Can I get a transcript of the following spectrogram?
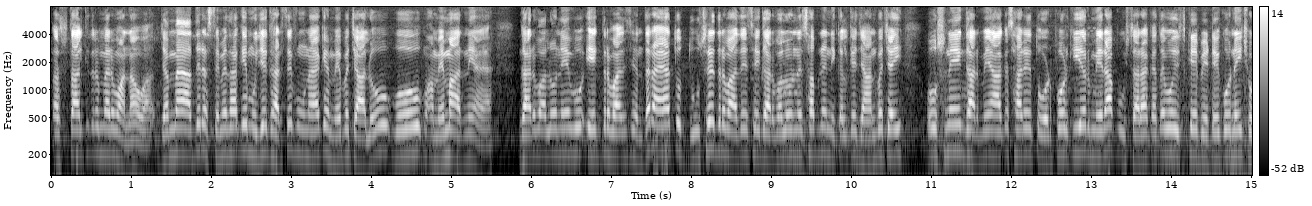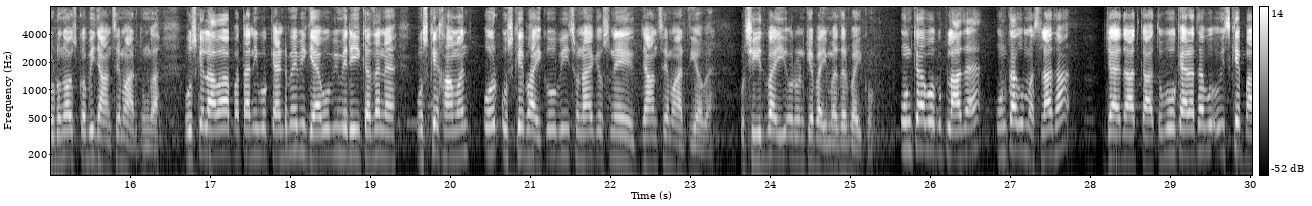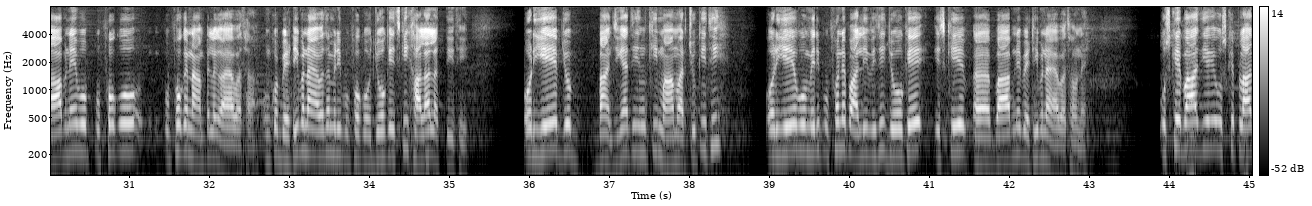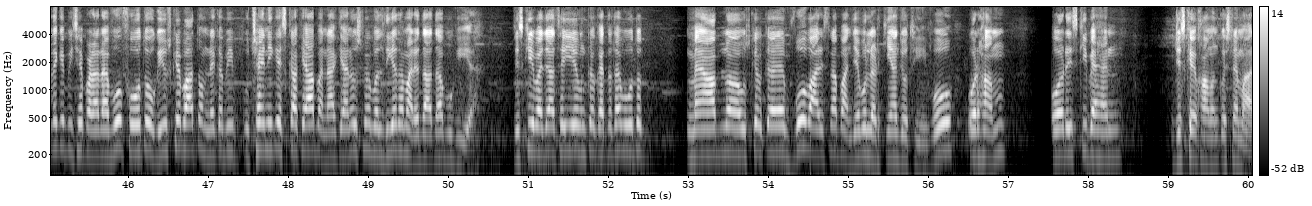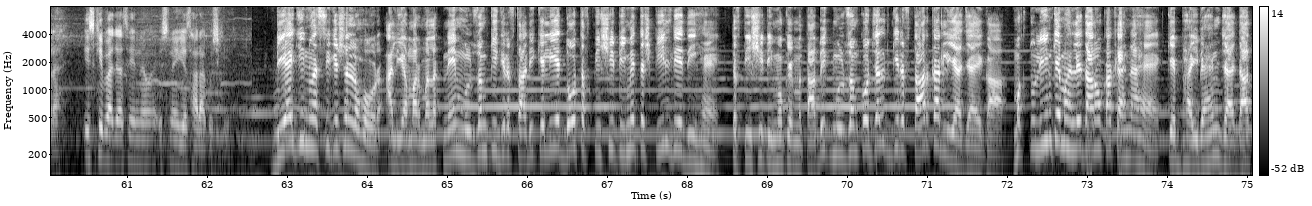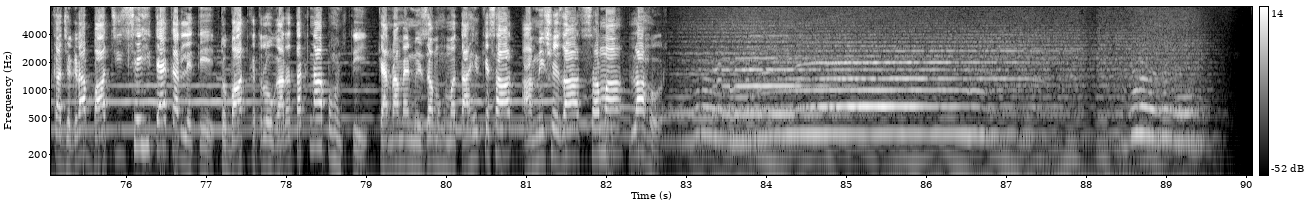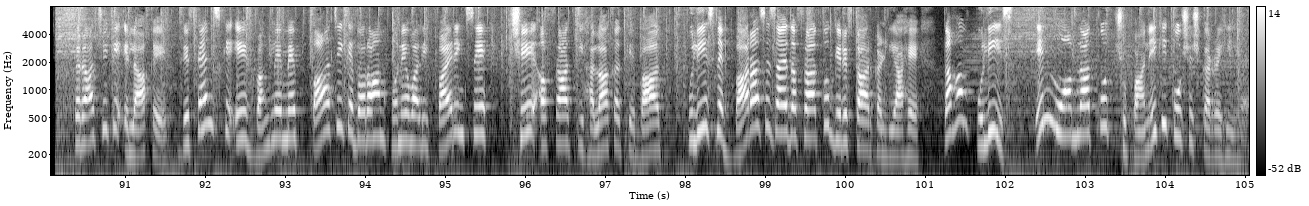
अस्पताल की तरफ़ मैं रवाना हुआ। जब मैं आधे रास्ते में था कि मुझे घर से फ़ोन आया कि हमें बचा लो, वो हमें मारने आया। घर वालों ने वो एक दरवाजे से अंदर आया तो दूसरे दरवाजे से घर वालों ने सबने निकल के जान बचाई। और उसने घर में आकर सारे तोड़ फोड़ की और मेरा पूछता रहा कहता वो इसके बेटे को नहीं छोड़ूँगा, उसको भी जान से मार दूँगा। उसके अलावा पता नहीं वो कैंट में भी गया, वो भी मेरी कज़न है, उसके खामंद और उसके भाई को भी सुना कि उसने जान से मार दिया हुआ है। खुर्शीद भाई और उनके भाई मदर भाई को। उनका वो प्लाजा है, उनका वो मसला था जायदाद का तो वो कह रहा था, वो इसके बाप ने वो पुप्पो को पुप्पो के नाम पे लगाया हुआ था। उनको बेटी बनाया हुआ था मेरी पुप्पो को, जो कि इसकी खाला लगती थी। और ये जो भांजियाँ थी, इनकी माँ मर चुकी थी, और ये वो मेरी पुप्पो ने पाली हुई थी, जो कि इसके बाप ने बेटी बनाया हुआ था उन्हें। उसके बाद ये उसके प्लादे के पीछे पड़ा रहा, वो फोत हो गई। उसके बाद तो हमने कभी पूछा ही नहीं कि इसका क्या बना, क्या ना उसमें वल्दियत हमारे दादा अबू की है, जिसकी वजह से ये उनको कहता था, वो तो मैं आप उसके, वो वारिस ना भांजे वो लड़कियाँ जो थी, वो और हम और इसकी बहन, जिसके खामन को इसने मारा है, इसकी वजह से इसने ये सारा कुछ किया। डीआईजी इन्वेस्टिगेशन लाहौर अली अमर मलक ने मुलजम की गिरफ्तारी के लिए दो तफ्तीशी टीमें तश्कील दे दी हैं। तफ्तीशी टीमों के मुताबिक मुलजम को जल्द गिरफ़्तार कर लिया जाएगा। मकतुलीन के महल्लेदारों का कहना है कि भाई बहन जायदाद का झगड़ा बातचीत से ही तय कर लेते तो बात कत्लो गारत तक ना पहुँचती। कैमरामैन मिर्ज़ा मोहम्मद ताहिर के साथ आमिर शहजाद, समा, लाहौर। कराची के इलाके डिफेंस के एक बंगले में पार्टी के दौरान होने वाली फायरिंग से छह अफराद की हलाकत के बाद पुलिस ने 12 से ज़्यादा अफराद को गिरफ़्तार कर लिया है। तहम पुलिस इन मामला को छुपाने की कोशिश कर रही है।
